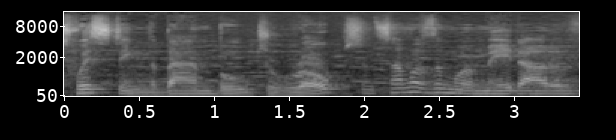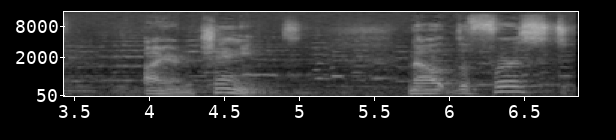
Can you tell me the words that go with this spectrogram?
twisting the bamboo to ropes, and some of them were made out of iron chains. Now, the first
